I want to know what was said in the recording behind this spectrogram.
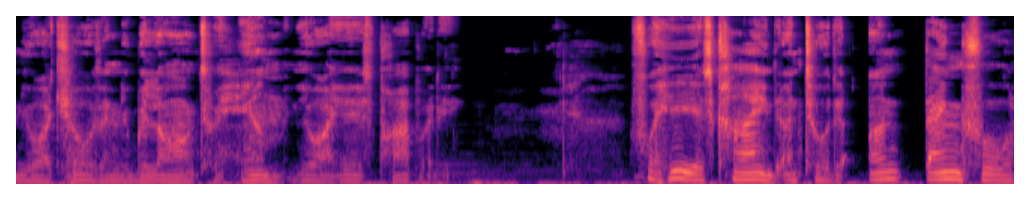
You are chosen, you belong to him, you are his property. For he is kind unto the unthankful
